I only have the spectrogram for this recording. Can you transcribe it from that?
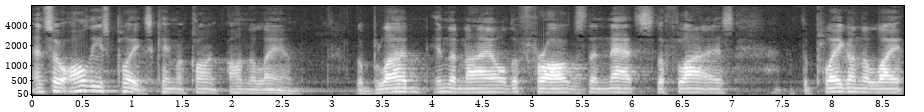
And so all these plagues came upon on the land the blood in the Nile, the frogs, the gnats, the flies, the plague on the, li-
